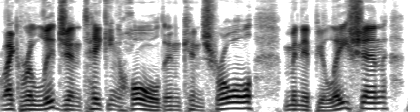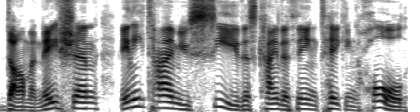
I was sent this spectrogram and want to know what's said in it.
like religion taking hold and control, manipulation, domination. Anytime you see this kind of thing taking hold,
